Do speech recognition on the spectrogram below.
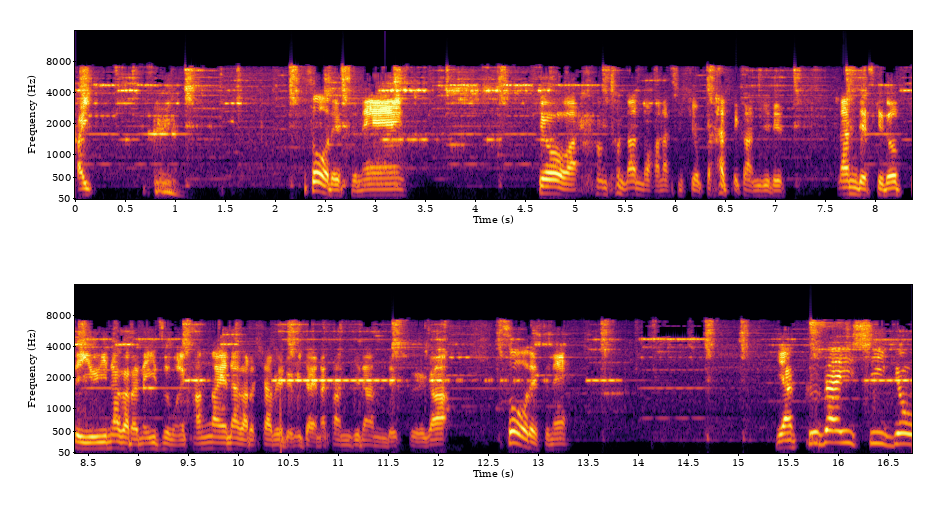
はい。そうですね。今日は本当何の話しようかなって感じです。なんですけどって言いながらね、いつもね考えながら喋るみたいな感じなんですが、そうですね。薬剤師業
